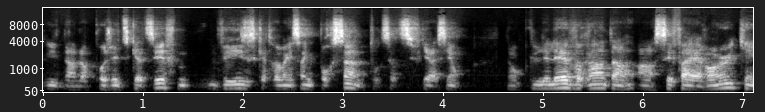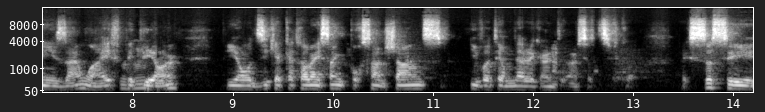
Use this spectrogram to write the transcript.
qui, dans leur projet éducatif, visent 85% de taux de certification. Donc, l'élève rentre en, CFR 1, 15 ans, ou en FPT 1, mhm. Et on dit qu'il y a 85% de chance qu'il va terminer avec un, certificat. ça, c'est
